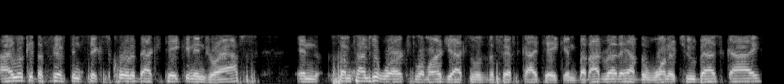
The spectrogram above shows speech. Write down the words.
I look at the fifth and sixth quarterbacks taken in drafts, and sometimes it works. Lamar Jackson was the fifth guy taken, but I'd rather have the one or two best guy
